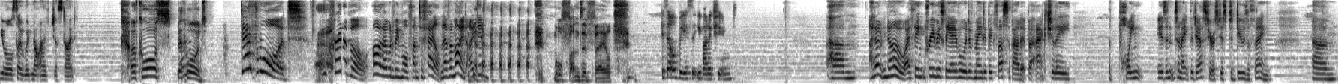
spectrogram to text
You also would not have just died. Of course, Death Ward. Death Ward! Incredible! Oh, that would have been more fun to fail. Never mind. I did. More fun to fail. Is it obvious that you've unattuned? Um, I don't know. I think previously Ava would have made a big fuss about it, but actually, the point isn't to make the gesture; it's just to do the thing. Um,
